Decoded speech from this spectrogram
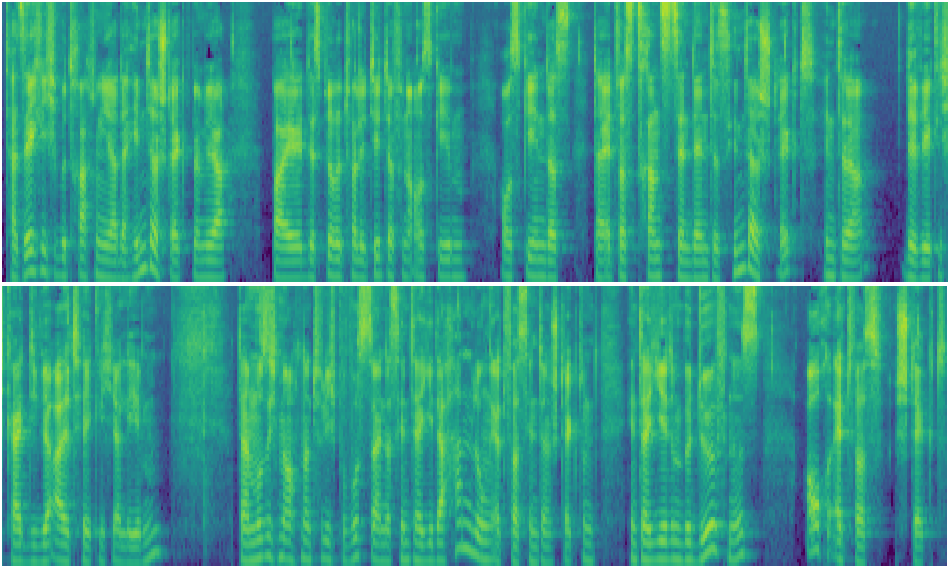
tatsächliche Betrachtung ja dahinter steckt, wenn wir bei der Spiritualität davon ausgeben, ausgehen, dass da etwas Transzendentes hintersteckt, hinter der Wirklichkeit, die wir alltäglich erleben, dann muss ich mir auch natürlich bewusst sein, dass hinter jeder Handlung etwas hintersteckt und hinter jedem Bedürfnis auch etwas steckt,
